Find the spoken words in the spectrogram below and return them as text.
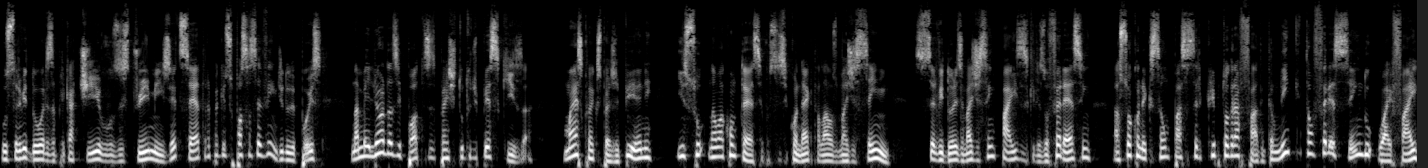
os servidores, aplicativos, streamings, etc., para que isso possa ser vendido depois, na melhor das hipóteses, para instituto de pesquisa. Mas com o ExpressVPN, isso não acontece. Você se conecta lá aos mais de 100 servidores em mais de 100 países que eles oferecem, a sua conexão passa a ser criptografada. Então, nem quem está oferecendo o Wi-Fi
